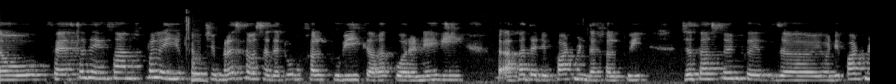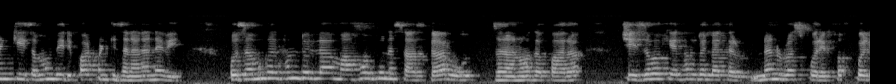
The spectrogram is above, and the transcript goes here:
نو فیصله د انسان خپل یو خو چې مرسته وسه د ټول خلکو وی کغه کورنۍ وی هغه د ډپارټمنټ د خلکو وی زه تاسو هم کې یو ډپارټمنټ کې زموږ د ډپارټمنټ کې زنانه نه وی او زموږ الحمدلله ماحول دونه سازگار وو زنانو د پاره چې زه وکه الحمدلله تر نن ورځ پورې خپل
